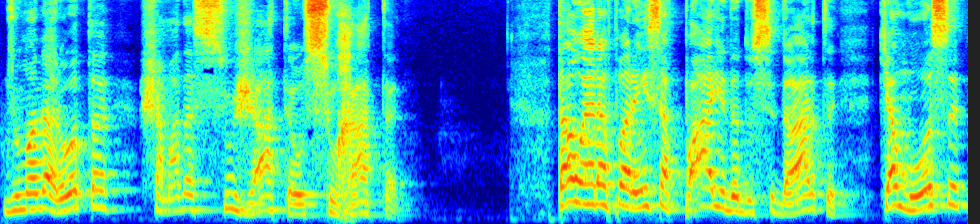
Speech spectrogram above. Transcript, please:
de uma garota chamada Sujata ou Surrata. Tal era a aparência pálida do Siddhartha que a moça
